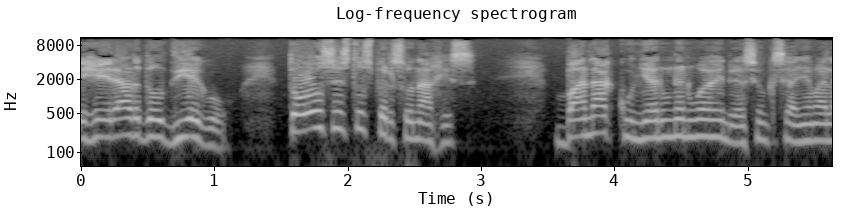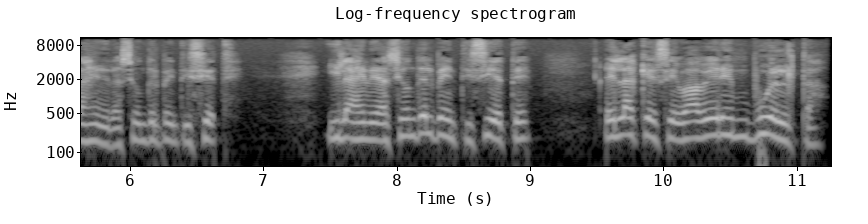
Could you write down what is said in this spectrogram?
Gerardo Diego, todos estos personajes van a acuñar una nueva generación que se va a llamar la generación del 27. Y la generación del 27 es la que se va a ver envuelta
